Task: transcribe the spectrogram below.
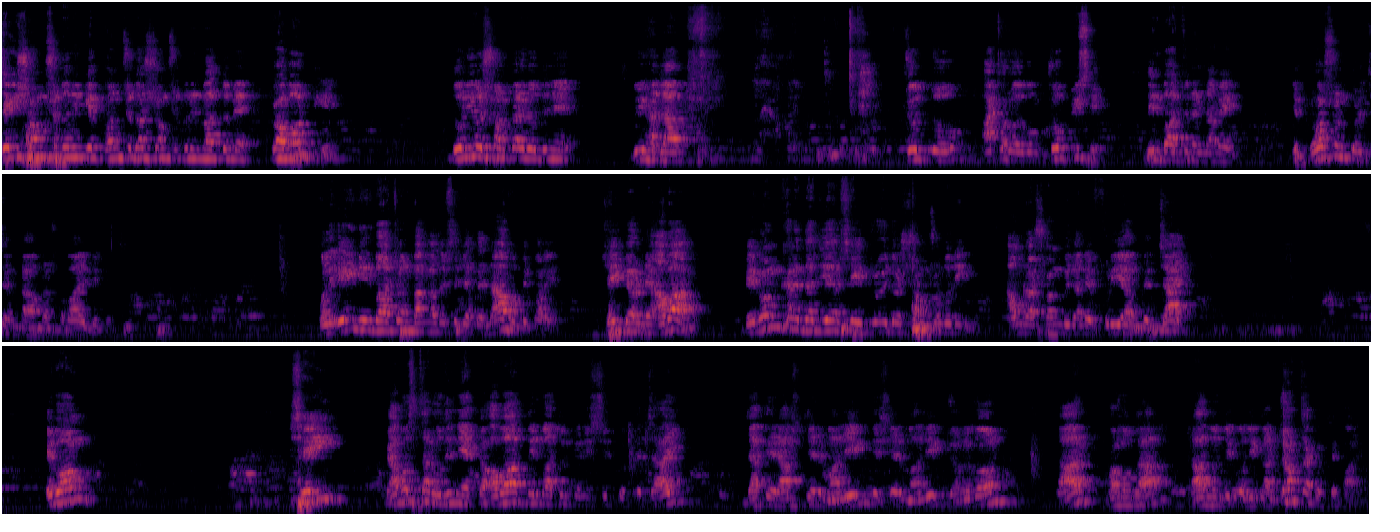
সেই সংশোধনীকে পঞ্চদশ সংশোধনীর মাধ্যমে কবর দিয়ে দলীয় সরকারের অধীনে দুই হাজার চোদ্দ, আঠারো এবং চব্বিশে নির্বাচনের নামে যে প্রহসন করেছেন তা আমরা সবাই দেখেছি। ফলে এই নির্বাচন বাংলাদেশে যাতে না হতে পারে, সেই কারণে আবার বেগম খালেদা জিয়ার সেই ত্রয়োদশ সংশোধনী আমরা সংবিধানে ফিরিয়ে আনতে চাই। এবং সেই ব্যবস্থার অধীনে একটা অবাধ নির্বাচনকে নিশ্চিত করতে চাই যাতে রাষ্ট্রের মালিক দেশের মালিক জনগণ তার ক্ষমতা রাজনৈতিক অধিকার চর্চা করতে পারে।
